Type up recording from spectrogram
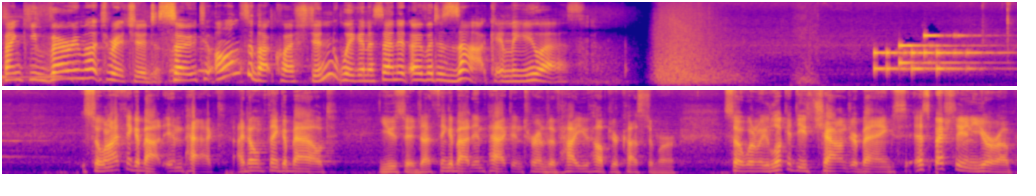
Thank you very much, Richard. So to answer that question, we're going to send it over to Zach in the US. So when I think about impact, I don't think about usage. I think about impact in terms of how you help your customer. So when we look at these challenger banks, especially in Europe,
